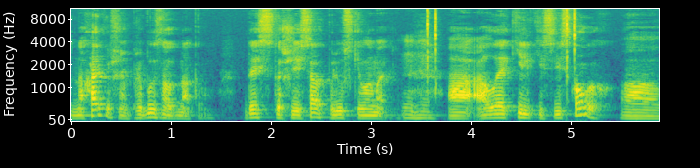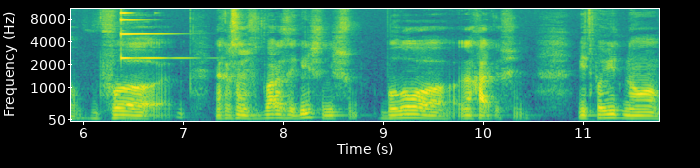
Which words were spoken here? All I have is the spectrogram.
на Харківщині приблизно однакова. Десь 160 плюс кілометрів. А, але кількість військових а, в, на Херсонщині в два рази більше, ніж було на Харківщині. Відповідно,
